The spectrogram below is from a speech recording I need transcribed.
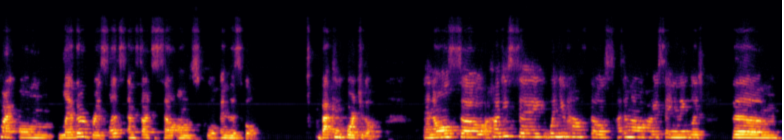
my own leather bracelets and start to sell on the school in the school back in Portugal. And also, how do you say when you have those? I don't know how you say in English. The um,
